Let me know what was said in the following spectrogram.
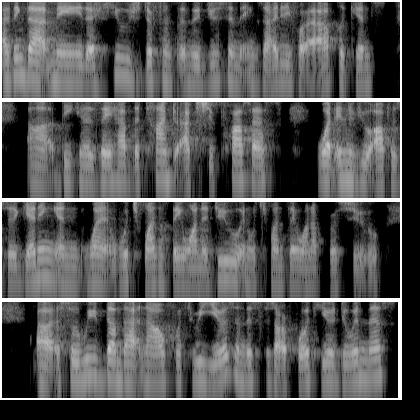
I think that made a huge difference in reducing the anxiety for applicants uh, because they have the time to actually process what interview offers they're getting and when, which ones they want to do and which ones they want to pursue uh, so we've done that now for three years, and this is our fourth year doing this.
